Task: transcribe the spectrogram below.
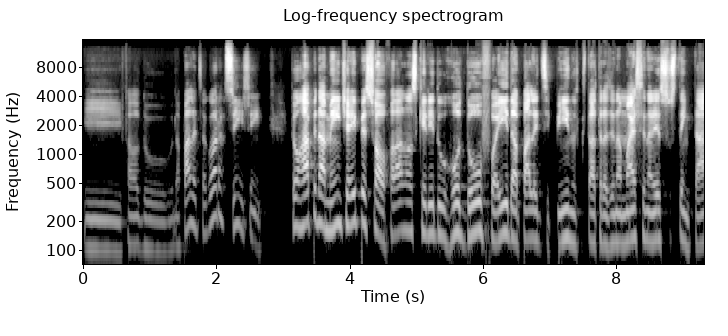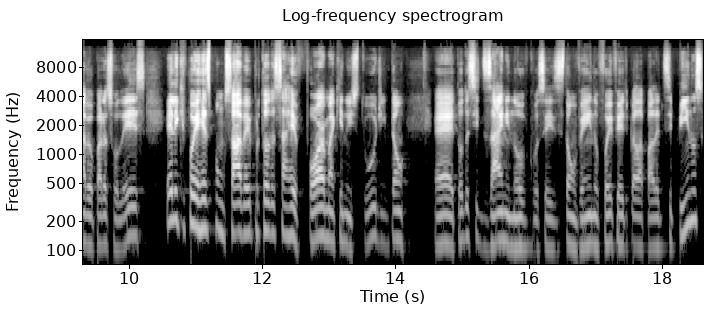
E fala do da Pallets agora? Sim, sim. Então, rapidamente aí, pessoal, falar do nosso querido Rodolfo aí da Pallets e Pinos, que está trazendo a marcenaria sustentável para os rolês. Ele que foi responsável aí por toda essa reforma aqui no estúdio. Então, é, todo esse design novo que vocês estão vendo foi feito pela Pallets e Pinos.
